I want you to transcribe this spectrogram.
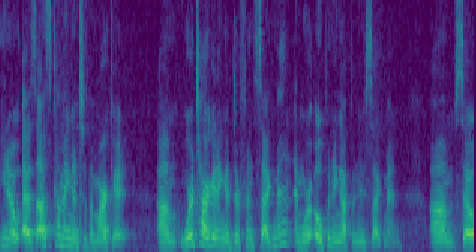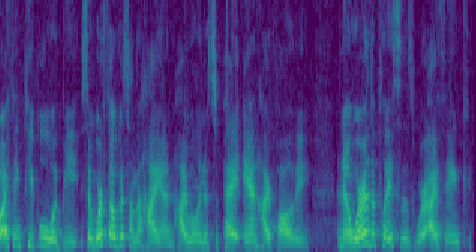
you know, as us coming into the market, um, we're targeting a different segment and we're opening up a new segment. Um, so I think people would be, so we're focused on the high end, high willingness to pay and high quality. And now where are the places where I think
